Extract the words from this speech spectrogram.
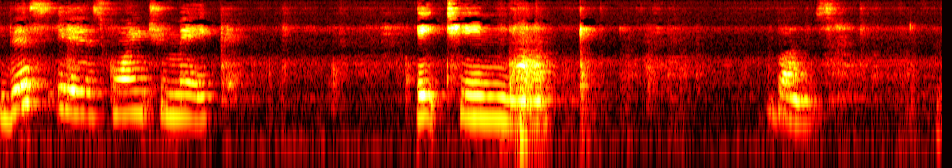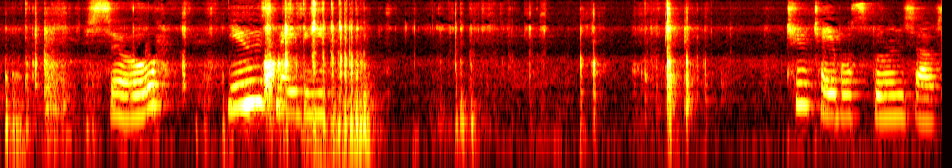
This is going to make 18 uh, buns. So, use maybe two tablespoons of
